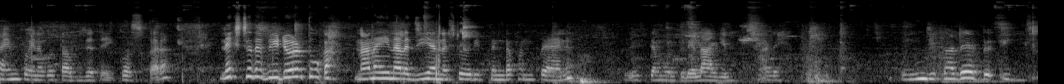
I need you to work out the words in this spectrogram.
ಟೈಮ್ ಪೋಯಿನ ಗೊತ್ತಾಗ ಜೊತೆ ಇಕ್ಕೋಸ್ಕರ ನೆಕ್ಸ್ಟ್ ಅದ ವಿಡಿಯೋ ತೂಕ. ನಾನು ಏನಲ್ಲ ಜಿಯನ್ನ ಸ್ಟೋರಿ ತಂಡ ಪನ್ಪೇನು ಮುಲ್ತದೆ ಎಲ್ಲ ಆಗಿದೆ ಅದೇ. ಒಂಜಿ ಕಡೆ ಇಜ್ಜಿ.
